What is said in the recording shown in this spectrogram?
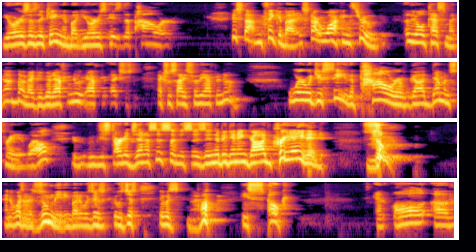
yours is the kingdom, but yours is the power. Just stop and think about it. Start walking through the Old Testament. That might be a good afternoon after exercise for the afternoon where would you see the power of God demonstrated? Well, you start at Genesis and it says, In the beginning, God created. Zoom! And it wasn't a Zoom meeting, but it was just, it was just, it was, he spoke. And all of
